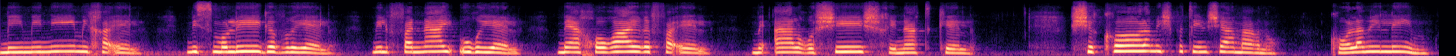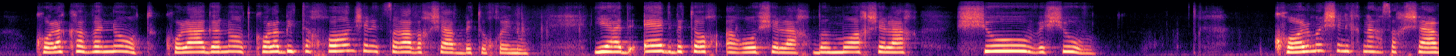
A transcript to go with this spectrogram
מימיני מיכאל, משמאלי גבריאל, מלפני אוריאל, מאחורי רפאל, מעל ראשי שכינת כל. שכל המשפטים שאמרנו, כל המילים, כל הכוונות, כל ההגנות, כל הביטחון שנצרב עכשיו בתוכנו. יהדהד בתוך הראש שלך, במוח שלך, שוב ושוב. כל מה שנכנס עכשיו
